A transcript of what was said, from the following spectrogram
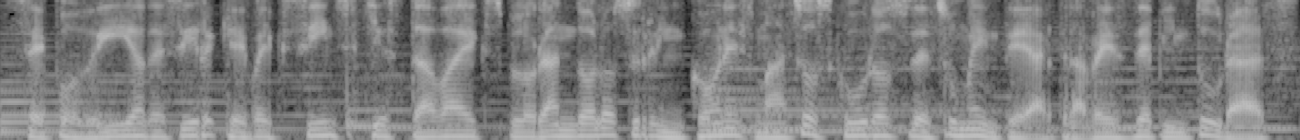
Se podría decir que Beksinski estaba explorando los rincones más oscuros de su mente a través de pinturas,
